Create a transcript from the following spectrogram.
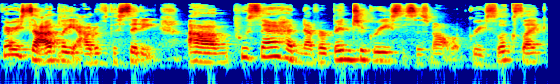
very sadly out of the city. Um, Poussin had never been to Greece. This is not what Greece looks like.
